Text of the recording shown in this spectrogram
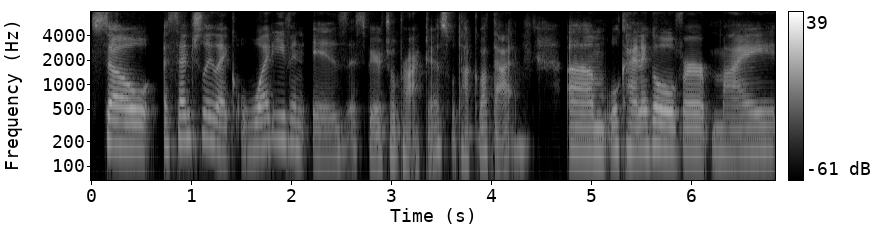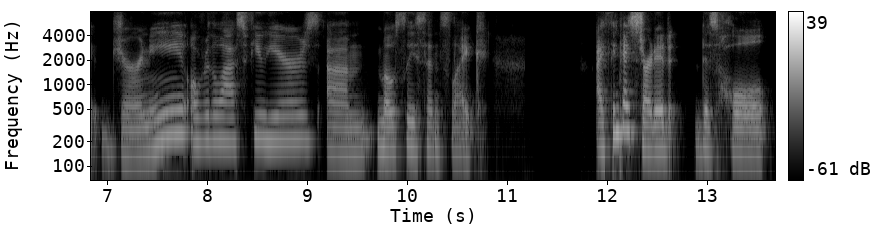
So essentially, like, what even is a spiritual practice? We'll talk about that. Um, we'll kind of go over my journey over the last few years, um, mostly since like I think I started this whole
